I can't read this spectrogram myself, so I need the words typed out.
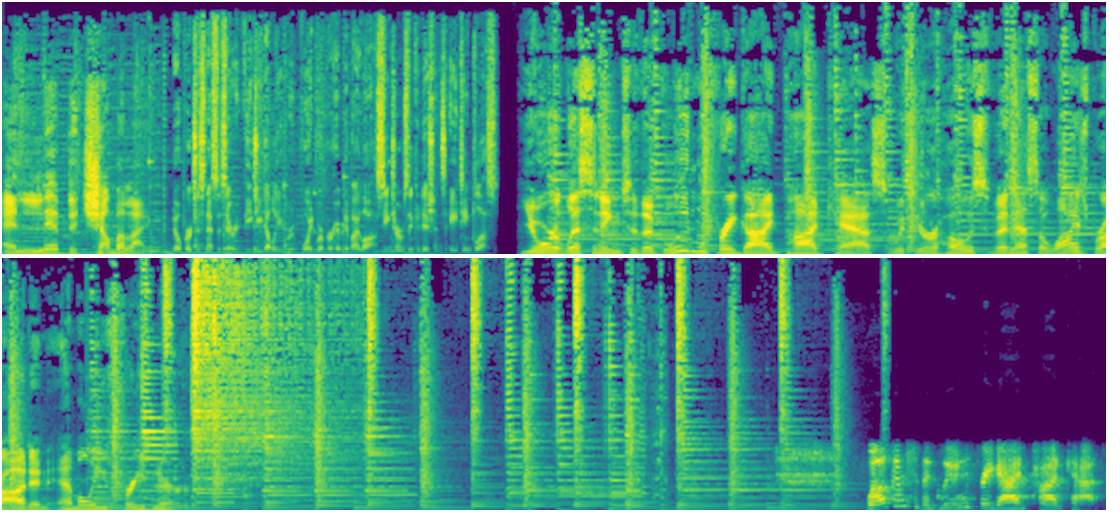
and live the Chumba life. No purchase necessary. VGW Group. Void were prohibited by law. See terms and conditions. 18 plus. You're listening to the Gluten Free Guide podcast with your hosts Vanessa Weisbrod and Emily Friedner. To the Gluten Free Guide podcast.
